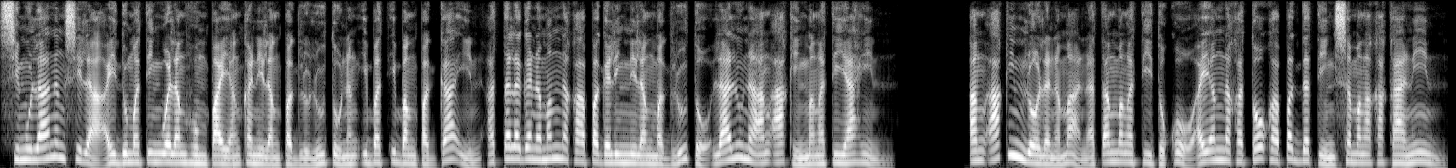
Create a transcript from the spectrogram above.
Simula nang sila ay dumating walang humpay ang kanilang pagluluto ng iba't ibang pagkain at talaga namang nakapagaling nilang magluto lalo na ang aking mga tiyahin. Ang aking lola naman at ang mga tito ko ay ang nakatoka pagdating sa mga kakanin.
